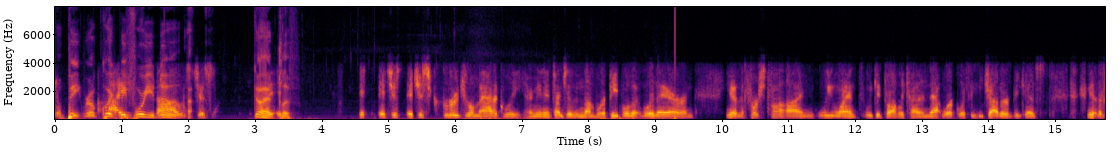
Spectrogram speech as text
Well, Pete, real quick I, before you do, no, it's just go ahead, it, Cliff. It it just it just grew dramatically. I mean, in terms of the number of people that were there, and you know, the first time we went, we could probably kind of network with each other because you know, there's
